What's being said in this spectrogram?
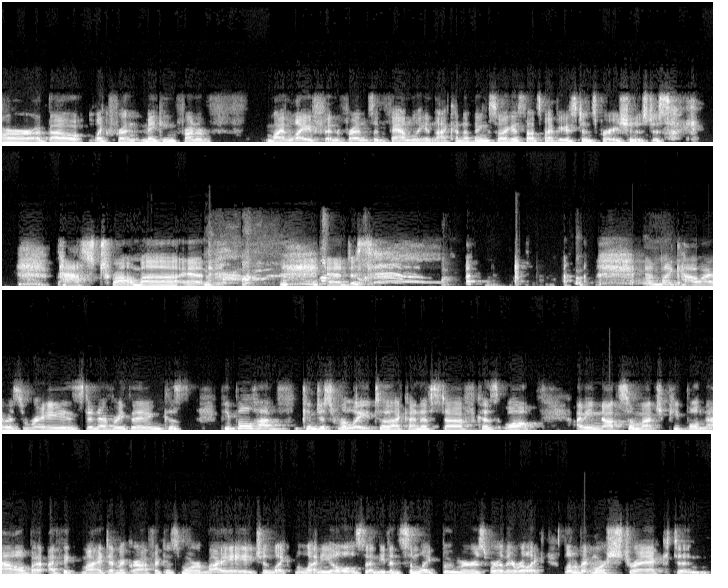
are about like friend making fun of my life and friends and family and that kind of thing. So I guess that's my biggest inspiration is just like past trauma and and just and like how I was raised and everything because people have can just relate to that kind of stuff because well I mean not so much people now but I think my demographic is more my age and like millennials and even some like boomers where they were like a little bit more strict and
